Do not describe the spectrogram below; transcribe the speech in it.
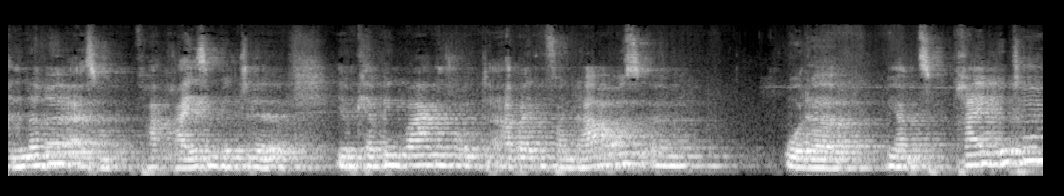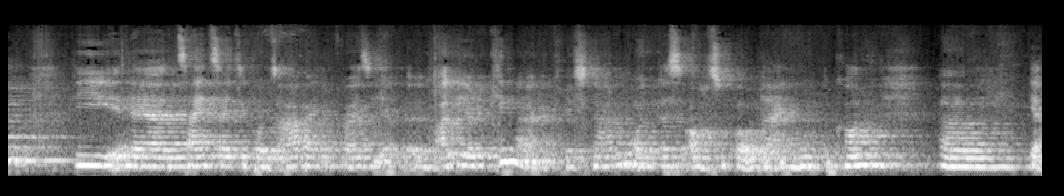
andere, also reisen mit äh, ihrem Campingwagen und arbeiten von da aus. Ähm, oder wir haben drei Mütter, die in der Zeit, seit sie bei uns arbeiten, quasi äh, alle ihre Kinder gekriegt haben und das auch super unter einen Hut bekommen. Ähm, ja.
